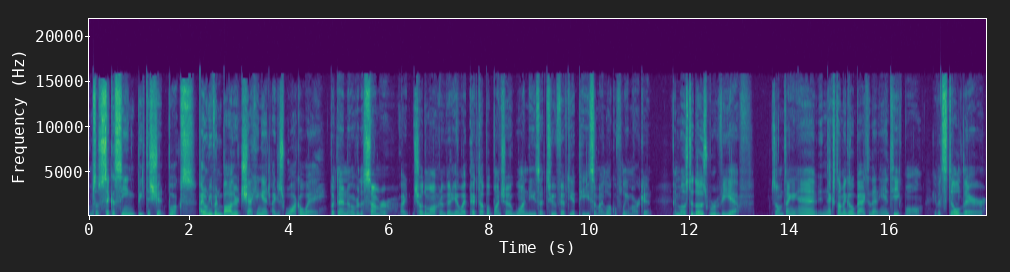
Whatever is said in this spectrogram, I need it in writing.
I'm so sick of seeing beat the shit books. I don't even bother checking it, I just walk away. But then over the summer, I showed them off in a video. I picked up a bunch of onesies at 250 a piece at my local flea market, and most of those were VF. So I'm thinking, eh, next time I go back to that antique mall, if it's still there,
